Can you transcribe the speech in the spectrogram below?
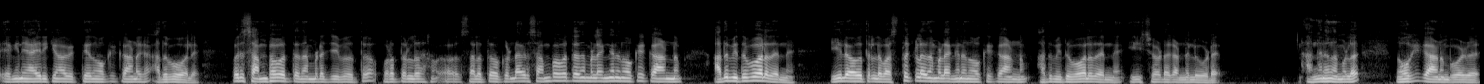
എങ്ങനെയായിരിക്കും ആ വ്യക്തിയെ നോക്കിക്കാണുക? അതുപോലെ ഒരു സംഭവത്തെ നമ്മുടെ ജീവിതത്തോ പുറത്തുള്ള സ്ഥലത്തോ ഒക്കെ ഉണ്ടായ ഒരു സംഭവത്തെ നമ്മൾ എങ്ങനെ നോക്കിക്കാണണം? അതും ഇതുപോലെ തന്നെ. ഈ ലോകത്തിലുള്ള വസ്തുക്കളെ നമ്മൾ എങ്ങനെ നോക്കിക്കാണണം? അതും ഇതുപോലെ തന്നെ ഈശോയുടെ കണ്ണിലൂടെ. അങ്ങനെ നമ്മൾ നോക്കിക്കാണുമ്പോൾ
